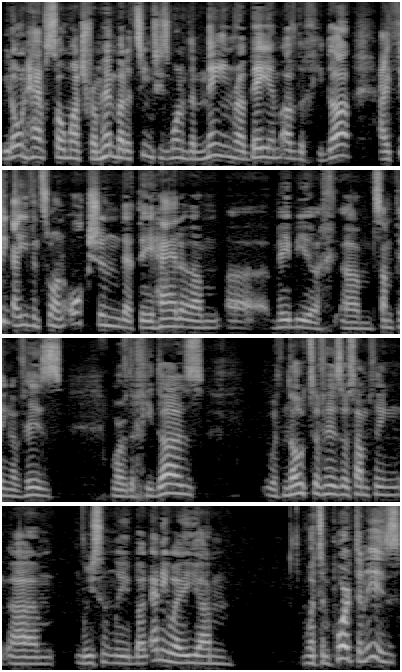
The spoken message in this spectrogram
We don't have so much from him, but it seems he's one of the main Rabbeim of the Chida. I think I even saw an auction that they had um, uh, maybe a, um, something of his or of the Chida's. with notes of his or something um, recently. But anyway, um, what's important is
